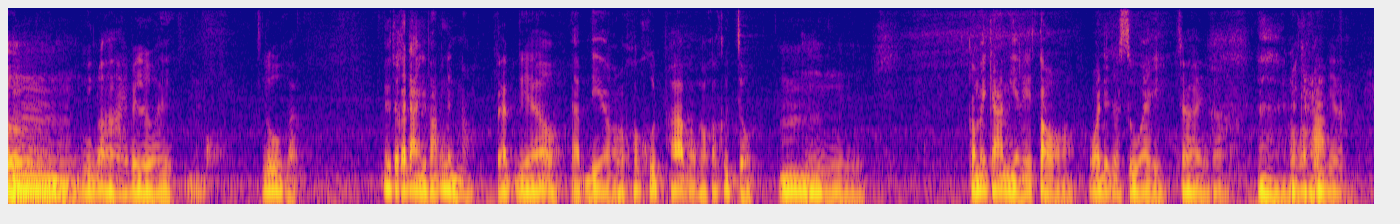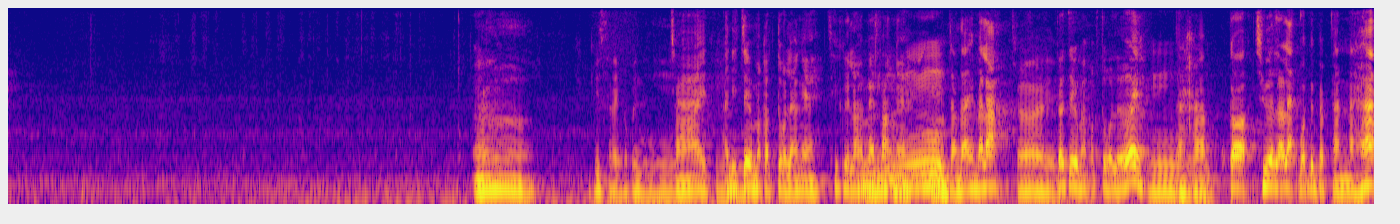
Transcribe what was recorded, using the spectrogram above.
อนี่ก็หายไปเลย ลูกอะนี่แต่ก็ดังอยู่พักหนึ่งเนาะแป๊บเดียวแป๊บเดียวพอเขาขุดภาพออกมาก็คือจบ อืมอืมก็ไม่กล้ามีอะไรต่อเพราะว่าเดี๋ยวจะซวย ใช่ค่ะเออเพราะนะว่าคครันบเนี้ยเออ นิสัยเขาเป็นอย่างนี้ ใช่ อันนี้เจอมากับตัวแล้วไง ที่เคยเล่าให้แม่ฟังไงอืมอืม จำได้ไหมล่ะ ใช่ ก็เจอมากับตัวเลยอืมนะครับ ก็เชื่อแล้วแหละว่าเป็นแบบนั้นนะฮะ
